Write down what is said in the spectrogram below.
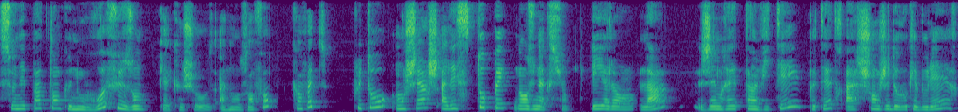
ce n'est pas tant que nous refusons quelque chose à nos enfants, qu'en fait, plutôt on cherche à les stopper dans une action. Et alors là, j'aimerais t'inviter peut-être à changer de vocabulaire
